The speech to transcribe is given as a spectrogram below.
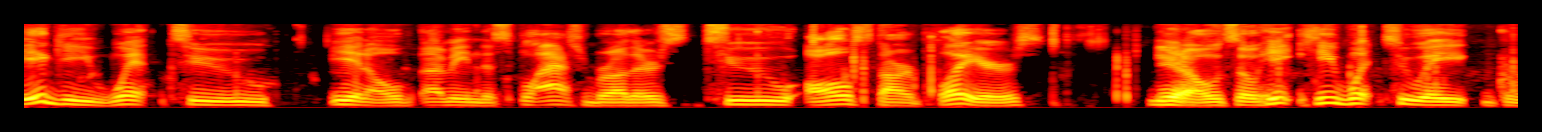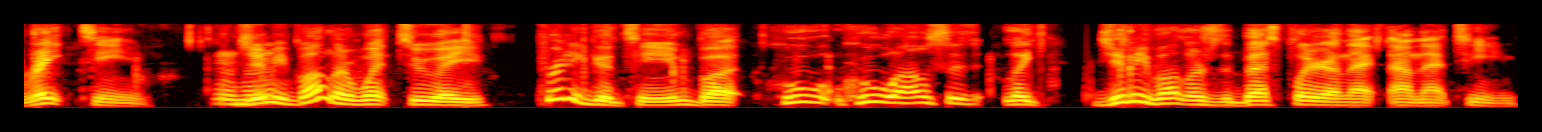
Iggy went to you know I mean the Splash Brothers, two All Star players, you yeah. know, so he he went to a great team. Mm-hmm. Jimmy Butler went to a pretty good team, but who who else is like Jimmy Butler's the best player on that on that team.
